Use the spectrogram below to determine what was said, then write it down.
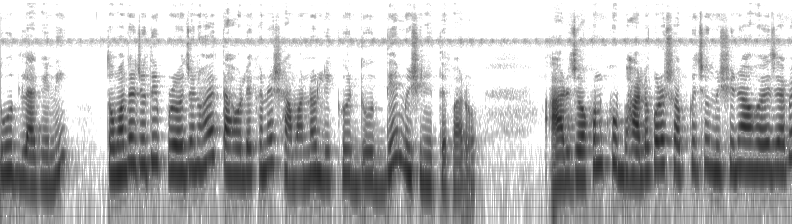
দুধ লাগেনি। তোমাদের যদি প্রয়োজন হয়, তাহলে এখানে সামান্য লিকুইড দুধ দিয়ে মিশিয়ে নিতে পারো। আর যখন খুব ভালো করে সব কিছু মিশিয়ে নেওয়া হয়ে যাবে,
